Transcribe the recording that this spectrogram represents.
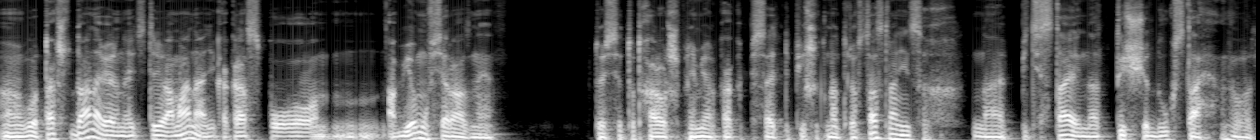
А, вот, так что да, наверное, эти три романа, они как раз по объему все разные. То есть, это тот хороший пример, как писатель пишет на 300 страницах, на 500 и на 1200. Вот.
